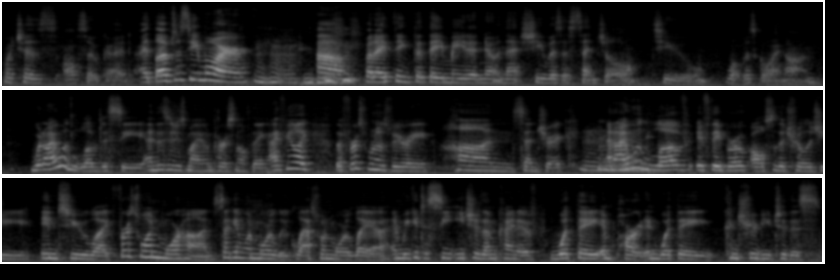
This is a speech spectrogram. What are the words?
which is also good. I'd love to see more, Mhm. um, but I think that they made it known that she was essential to what was going on. What I would love to see, and this is just my own personal thing, I feel like the first one was very Han centric, and I would love if they broke also the trilogy into like first one more Han, second one more Luke, last one more Leia, and we get to see each of them kind of what they impart and what they contribute to this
